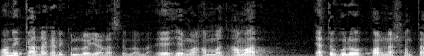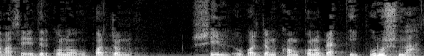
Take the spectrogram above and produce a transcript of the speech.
অনেক কান্নাকাটি করল ইয়ারাসাল্লাহ এ হে মোহাম্মদ, আমার এতগুলো কন্যা সন্তান আছে, এদের কোনো উপার্জনশীল, উপার্জনক্ষম কোনো ব্যক্তি পুরুষ নাই।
